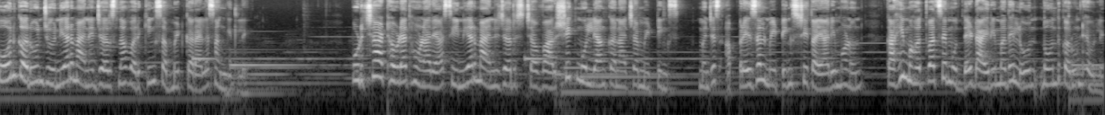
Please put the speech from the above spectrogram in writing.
फोन करून ज्युनियर मॅनेजर्सना वर्किंग सबमिट करायला सांगितले. पुढच्या आठवड्यात होणाऱ्या सिनियर मॅनेजर्सच्या वार्षिक मूल्यांकनाच्या मीटिंग्स म्हणजेच अप्रेझल मीटिंग्सची तयारी म्हणून काही महत्त्वाचे मुद्दे डायरीमध्ये नोंद करून ठेवले.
